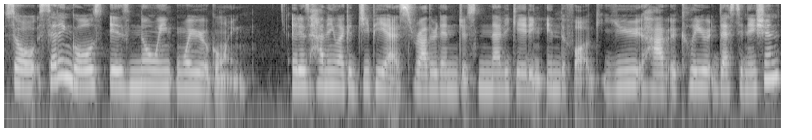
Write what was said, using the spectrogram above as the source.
So, setting goals is knowing where you're going. It is having like a GPS rather than just navigating in the fog. You have a clear destination,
